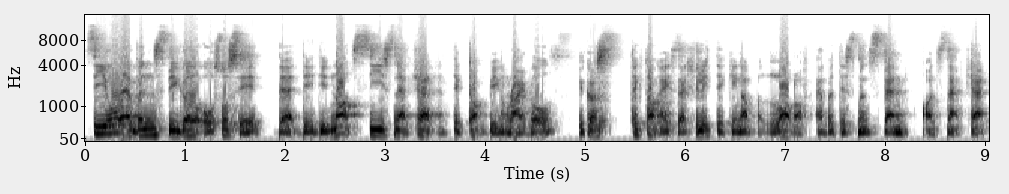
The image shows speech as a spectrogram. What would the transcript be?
CEO Evan Spiegel also said that they did not see Snapchat and TikTok being rivals because TikTok is actually taking up a lot of advertisement spend on Snapchat,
